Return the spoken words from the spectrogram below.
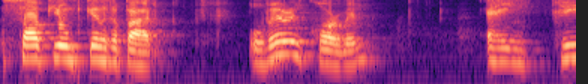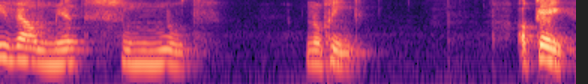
só que um pequeno reparo. O Baron Corbin é incrivelmente smooth no ringue. Ok,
